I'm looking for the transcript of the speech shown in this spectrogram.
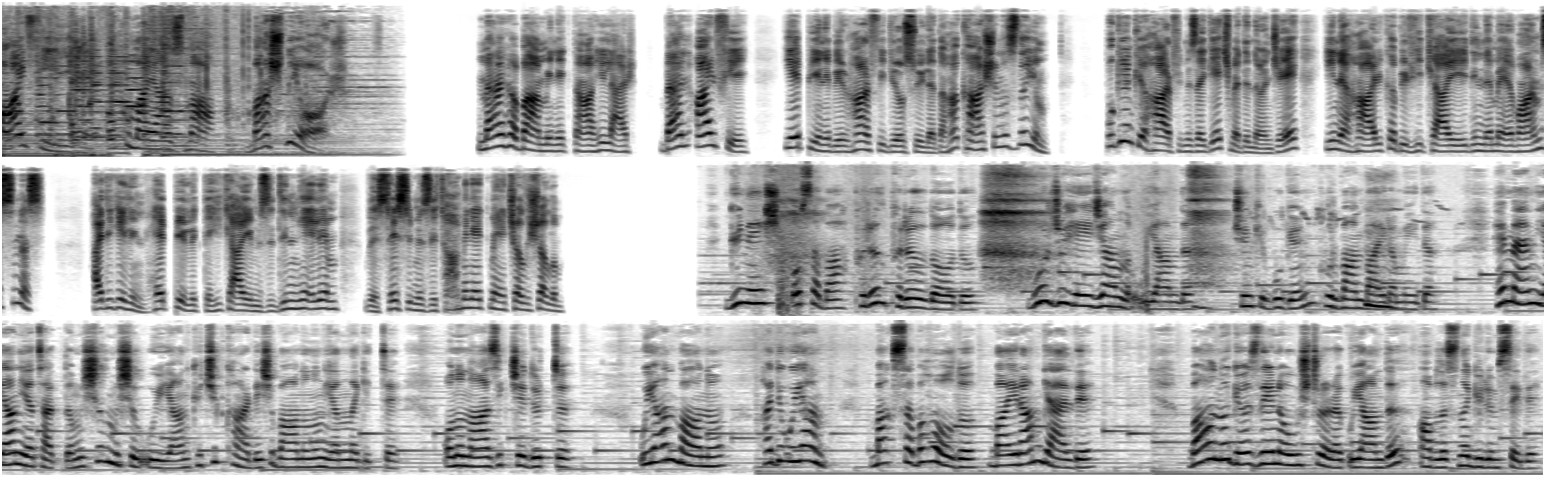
Ay fiili okuma yazma başlıyor. Merhaba minik dahiler. Ben Alfi. Yepyeni bir harf videosuyla daha karşınızdayım. Bugünkü harfimize geçmeden önce yine harika bir hikayeyi dinlemeye var mısınız? Hadi gelin hep birlikte hikayemizi dinleyelim ve sesimizi tahmin etmeye çalışalım. Güneş o sabah pırıl pırıl doğdu. Burcu heyecanla uyandı. Çünkü bugün Kurban Bayramı'ydı. Hemen yan yatakta mışıl mışıl uyuyan küçük kardeşi Banu'nun yanına gitti. Onu nazikçe dürttü. Uyan Banu, hadi uyan. Bak sabah oldu, bayram geldi. Banu gözlerini ovuşturarak uyandı, ablasına gülümsedi.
